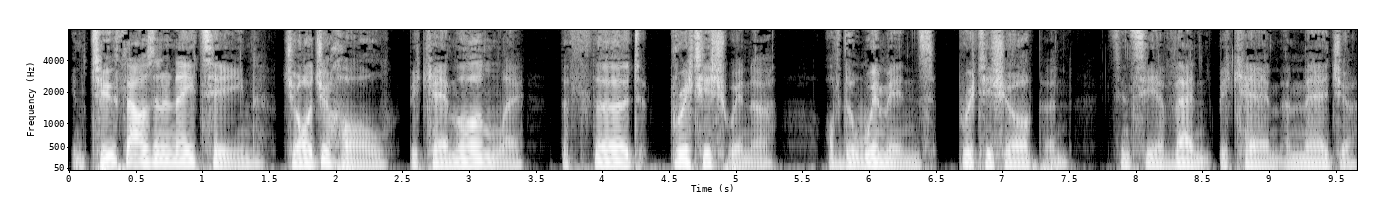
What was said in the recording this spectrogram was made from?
In 2018, Georgia Hall became only the third British winner of the Women's British Open since the event became a major.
